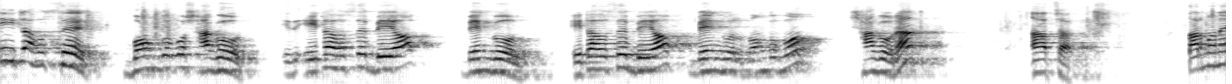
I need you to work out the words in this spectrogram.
এইটা হচ্ছে বঙ্গোপসাগর। এটা হচ্ছে বে অফ বেঙ্গল এটা হচ্ছে বে অফ বেঙ্গল বঙ্গোপসাগর হ্যাঁ? আচ্ছা। তার মানে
